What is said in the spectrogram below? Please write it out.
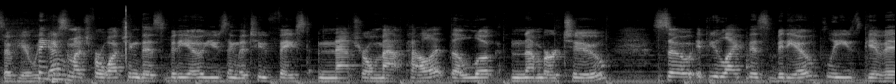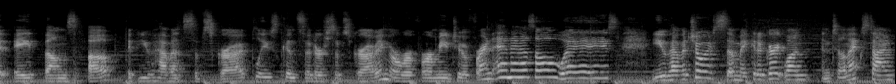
So here we Thank go. Thank you so much for watching this video using the Too Faced Natural Matte Palette, the look number two. So if you like this video, please give it a thumbs up. If you haven't subscribed, please consider subscribing or refer me to a friend. And as always, you have a choice, so make it a great one. Until next time.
